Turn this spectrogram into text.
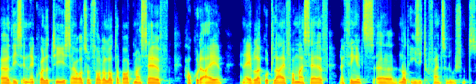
uh, these inequalities. I also thought a lot about myself. How could I enable a good life for myself. I think it's uh, not easy to find solutions.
